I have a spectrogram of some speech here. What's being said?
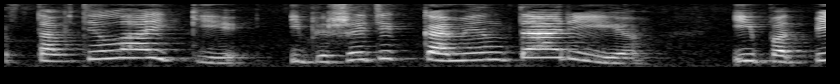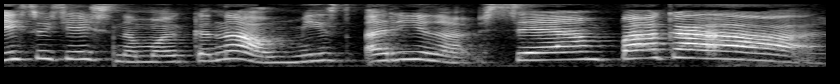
ставьте лайки и пишите комментарии. И подписывайтесь на мой канал Мисс Арина. Всем пока!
